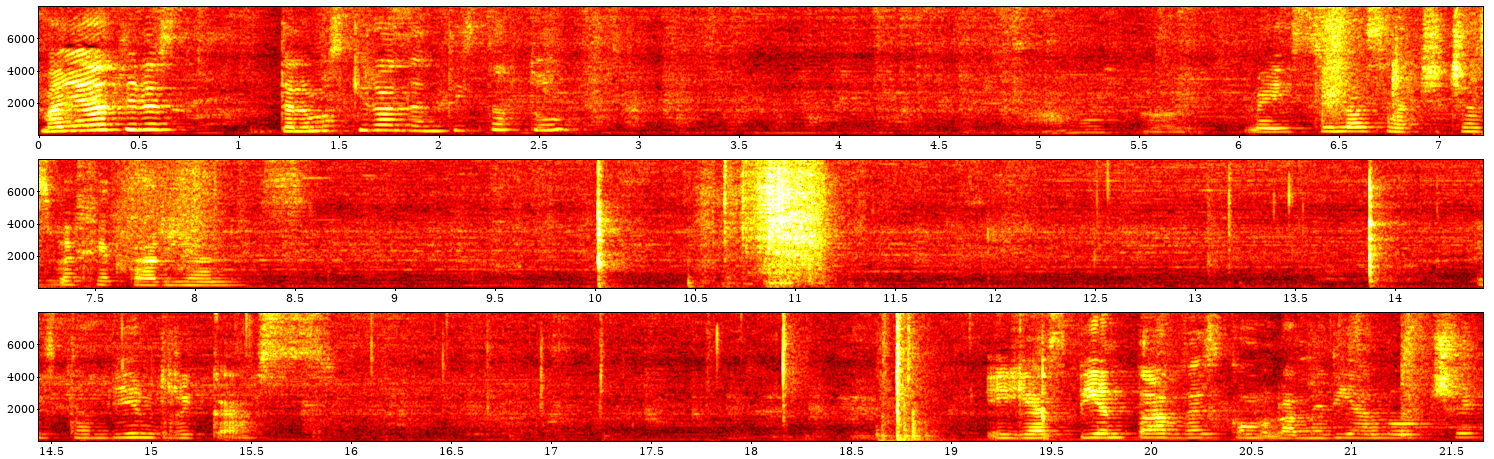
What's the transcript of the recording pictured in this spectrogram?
Mañana tienes, tenemos que ir al dentista tú. Me hice unas salchichas vegetarianas. Están bien ricas. Y ya es bien tarde, es como la medianoche.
